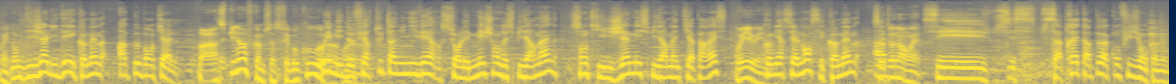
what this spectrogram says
Oui. Donc déjà l'idée est quand même un peu bancale. Bah, un spin-off, comme ça se fait beaucoup. Oui, euh, mais de ouais, faire tout un univers sur les méchants de Spider-Man sans qu'il y ait jamais Spider-Man qui apparaisse, Oui, oui. commercialement c'est quand même C'est étonnant, ouais. c'est c'est- ça prête un peu à confusion quand même.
